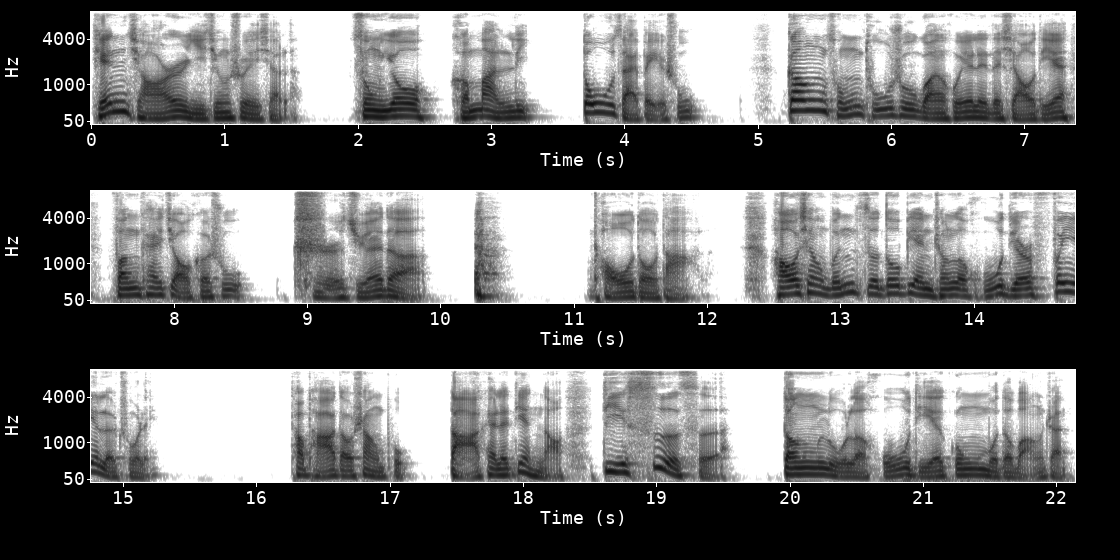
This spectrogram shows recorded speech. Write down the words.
田巧儿已经睡下了，宋优和曼丽都在背书。刚从图书馆回来的小蝶翻开教科书，只觉得。头都大了，好像文字都变成了蝴蝶飞了出来。他爬到上铺，打开了电脑，第四次登录了蝴蝶公墓的网站，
